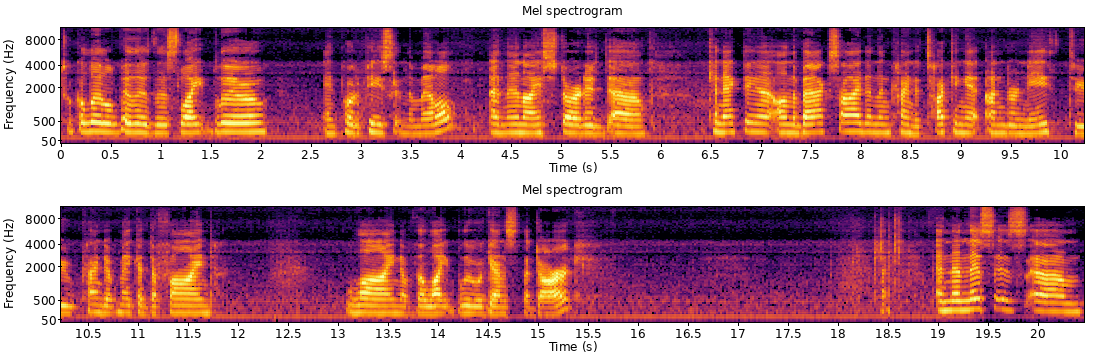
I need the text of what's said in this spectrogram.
took a little bit of this light blue and put a piece in the middle and then I started uh, connecting it on the back side and then kind of tucking it underneath to kind of make a defined line of the light blue against the dark. And then this is um,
